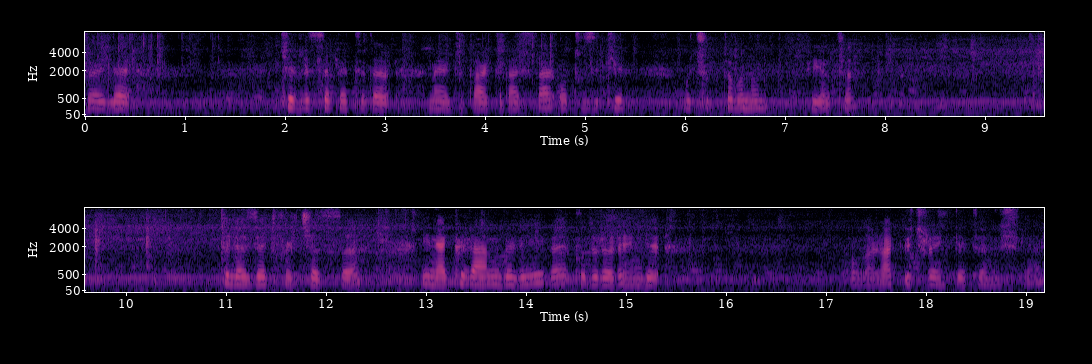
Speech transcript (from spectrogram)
Şöyle kirli sepeti de mevcut arkadaşlar. 32 buçukta bunun fiyatı. Klozet fırçası. Yine krem gri ve pudra rengi olarak 3 renk getirmişler.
